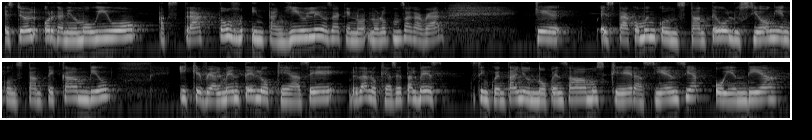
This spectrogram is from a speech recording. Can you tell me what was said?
este organismo vivo, abstracto, intangible, o sea, que no, no lo podemos agarrar, que está como en constante evolución y en constante cambio y que realmente lo que hace, ¿verdad? Lo que hace tal vez 50 años no pensábamos que era ciencia, hoy en día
